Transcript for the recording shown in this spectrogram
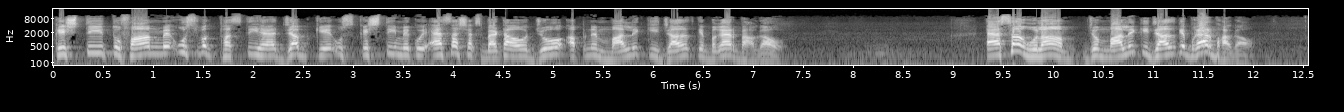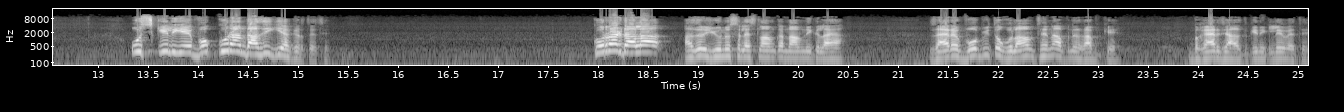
کشتی طوفان میں اس وقت پھنستی ہے جبکہ اس کشتی میں کوئی ایسا شخص بیٹھا ہو جو اپنے مالک کی اجازت کے بغیر بھاگا ہو۔ ایسا غلام جو مالک کی اجازت کے بغیر بھاگا ہو۔ اس کے لیے وہ قرآن اندازی کیا کرتے تھے۔ قرآن ڈالا، حضرت یونس علیہ السلام کا نام نکلایا ظاہر وہ بھی تو غلام تھے نا اپنے رب کے، بغیر اجازت کے نکلے ہوئے تھے۔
